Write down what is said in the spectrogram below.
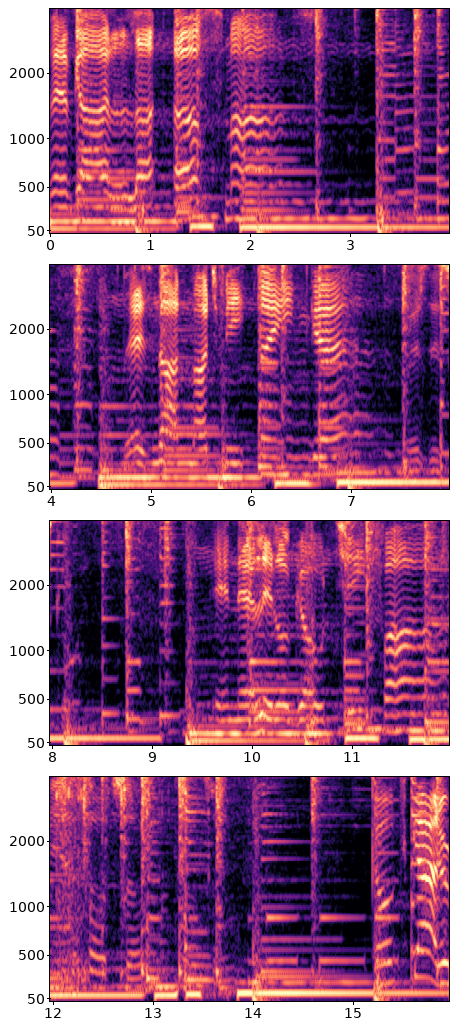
They've got a lot of smarts. There's not much methane gas Where's this going? in their little goatee farts. Yeah, I thought so. So. Goat's got a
